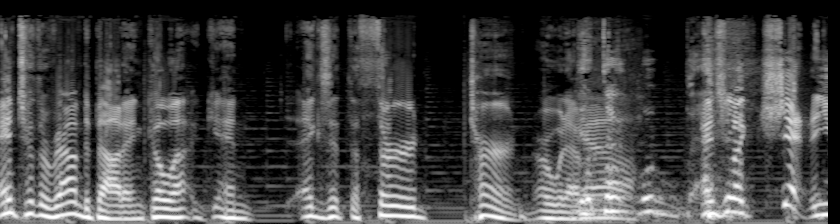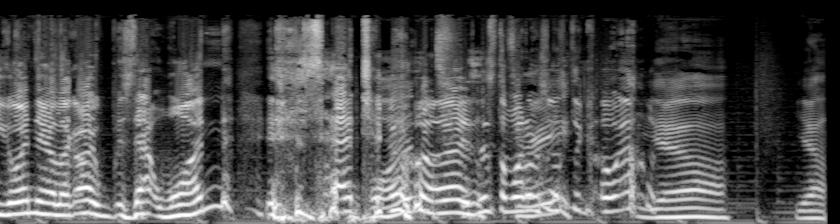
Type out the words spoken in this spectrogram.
enter the roundabout and go and exit the third turn or whatever. Yeah. But well, And you're like, shit. And you go in there like, oh, is that one? Is that two? One, Uh, is this the one I'm supposed to go out? Yeah. Yeah.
